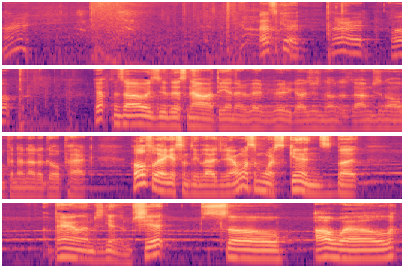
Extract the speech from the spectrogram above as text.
Alright. That's good. Alright, well. Yep, since I always do this now at the end of every video, I just noticed I'm just gonna open another gold pack. Hopefully I get something legendary. I want some more skins, but apparently I'm just getting some shit. So, oh well.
